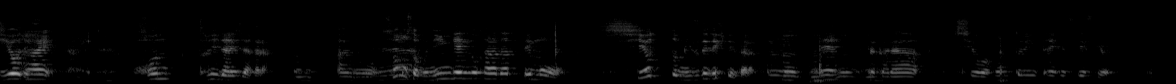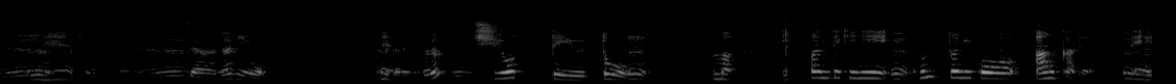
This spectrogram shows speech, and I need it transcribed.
塩です、はいはい本当に大事だからうんあの、ねそもそも人間の体ってもう塩と水でできてるからうんうんうんね、うんだから塩は本当に大切ですよねねそうなんだねじゃあ何を食べたらいいのかな、うん塩っていうとうんまあ一般的にうん。本当にこう安価で手に入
